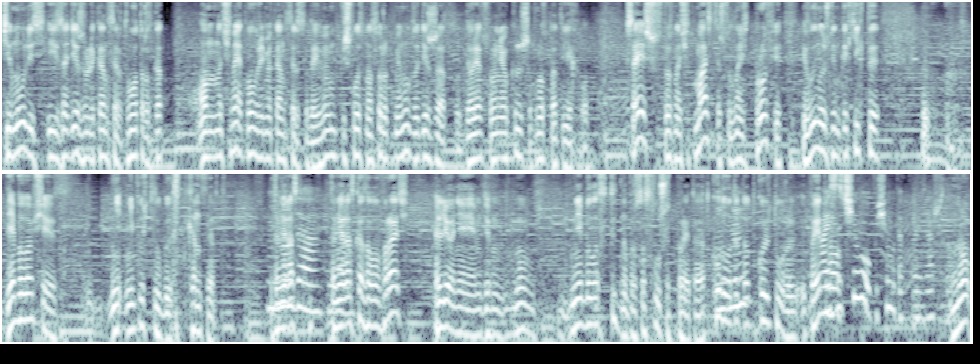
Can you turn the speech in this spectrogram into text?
тянулись и задерживали концерт. Вотерс, го- он начинает вовремя концерт, сюда, ему пришлось на 40 минут задержаться. Говорят, что у него крыша просто отъехала. Представляешь, что значит мастер, что значит профи, и вынужден каких-то... Я бы вообще не, не пустил бы их на концерт. Это, мне, Ну рас- да, это мне да. рассказывал врач Леня Эмдин. Ну, мне было стыдно просто слушать про это. Откуда вот Мгм. эта вот культура? И А поэтому, из-за чего? Почему так произошло? ну,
